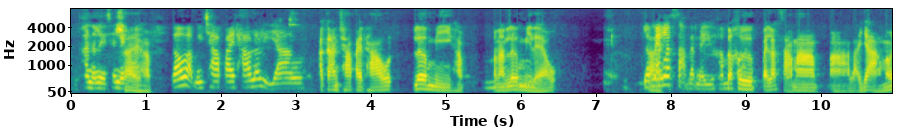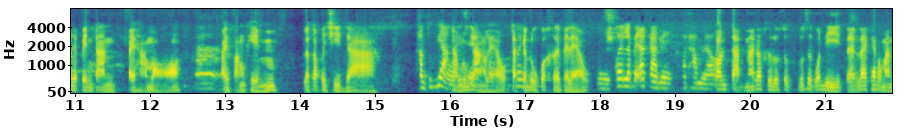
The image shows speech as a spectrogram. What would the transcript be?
ถึงขั้นนั้นเลยใช่ไหมคะใช่ครับ แล้วแบบมีชาปลายเท้าแล้วหรือยัง อาการชาปลายเท้าเริ่มมีครับ ตอนนั้นเริ่มมีแล้ว แล้วแม็กใช่รักษาแบบไหนอยู่คะก็คือไปรักษามาอ่าหลายอย่างไม่ว่าจะเป็นการไปหาหมอาไปฝังเข็มแล้วก็ไปฉีดยา ทำทุกอย่างทำทุกอย่างแล้ว จัดกระดูกก็เคยไปแล้วโอ้โหแล้วเป็นอาการเป็นไงพอทำแล้ว ตอนจัดนะก็คือรู้สึกรู้สึกว่าดี แต่ได้แค่ประมาณ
